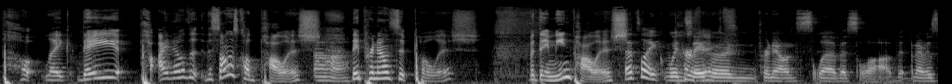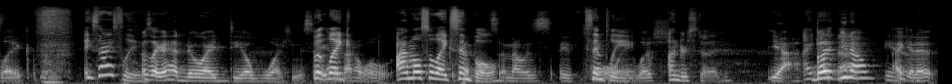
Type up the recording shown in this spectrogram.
po- like they. Po- I know that the song is called Polish. Uh-huh. They pronounce it Polish, but they mean polish. That's like when Perfect. Sehun pronounced Sleb as Slob, and I was like, exactly. I was like, I had no idea what he was saying. but like, I'm also like simple, and that was a simply English. understood. Yeah, I get but you know, Yeah. I get it.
